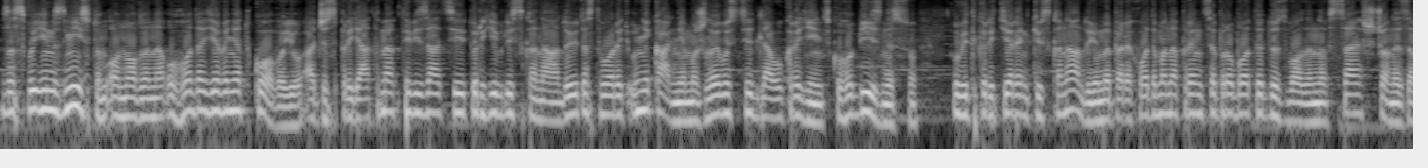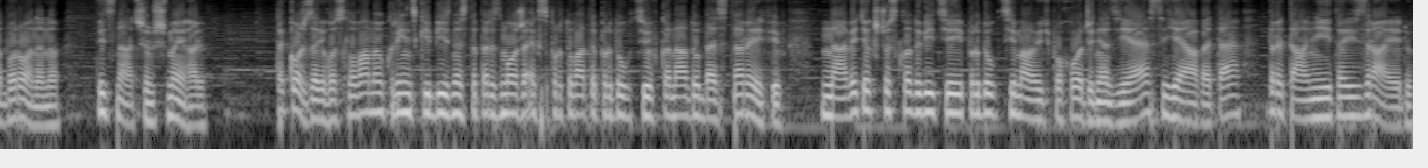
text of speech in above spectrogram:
За своїм змістом оновлена угода є винятковою, адже сприятиме активізації торгівлі з Канадою та створить унікальні можливості для українського бізнесу. У відкритті ринків з Канадою ми переходимо на принцип роботи дозволено все, що не заборонено, відзначив Шмигаль. Також, за його словами, український бізнес тепер зможе експортувати продукцію в Канаду без тарифів, навіть якщо складові цієї продукції мають походження з ЄС, ЄАВТ, Британії та Ізраїлю.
